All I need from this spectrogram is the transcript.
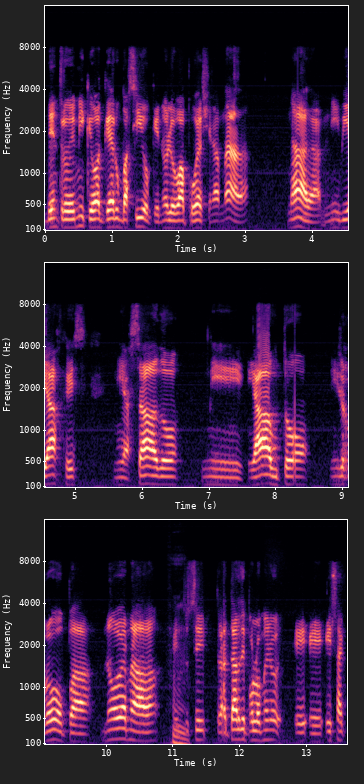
dentro de mí que va a quedar un vacío que no lo va a poder llenar nada, nada, ni viajes, ni asado, ni auto, ni ropa, no va a haber nada, Hmm. Entonces, tratar de por lo menos eh, eh, esa,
